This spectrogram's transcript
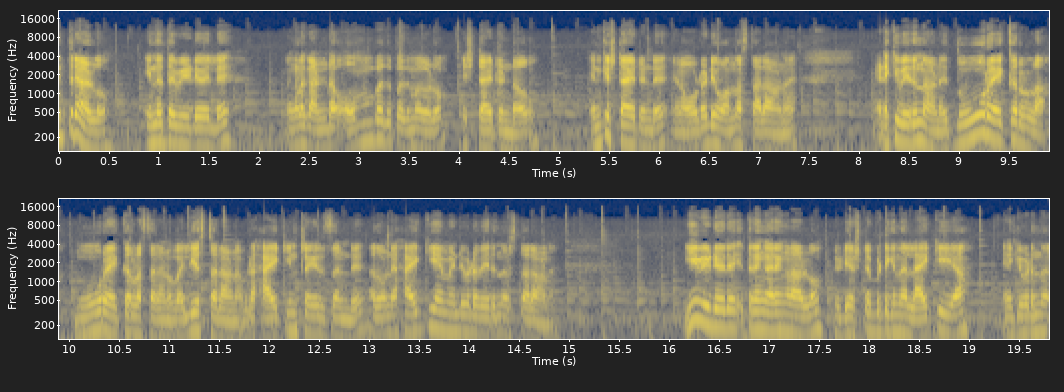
ഇത്രയേ ഉള്ളൂ ഇന്നത്തെ വീഡിയോയിൽ നിങ്ങൾ കണ്ട ഒമ്പത് പ്രതിമകളും ഇഷ്ടമായിട്ടുണ്ടാവും എനിക്കിഷ്ടമായിട്ടുണ്ട് ഞാൻ ഓൾറെഡി വന്ന സ്ഥലമാണ്. ഇടയ്ക്ക് വരുന്നതാണ്. നൂറ് ഏക്കറുള്ള നൂറ് ഏക്കറുള്ള സ്ഥലമാണ്. വലിയ സ്ഥലമാണ്. ഇവിടെ ഹൈക്കിംഗ് ട്രെയിൽസ് ഉണ്ട്. അതുകൊണ്ട് ഹൈക്ക് ചെയ്യാൻ വേണ്ടി ഇവിടെ വരുന്ന ഒരു സ്ഥലമാണ്. ഈ വീഡിയോയിൽ ഇത്രയും കാര്യങ്ങളാണല്ലോ വീഡിയോ ഇഷ്ടപ്പെട്ടിരിക്കുന്ന ലൈക്ക് ചെയ്യുക. എനിക്ക് ഇവിടുന്ന്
